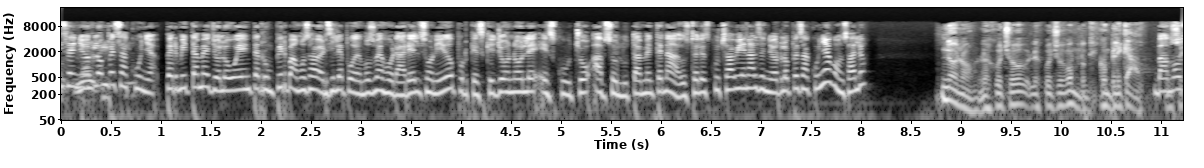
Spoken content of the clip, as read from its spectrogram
Señor López Acuña, permítame, yo lo voy a interrumpir. Vamos a ver si le podemos mejorar el sonido, porque es que yo no le escucho absolutamente nada. ¿Usted le escucha bien al señor López Acuña, Gonzalo? No, no, lo escucho, lo escucho complicado. Vamos,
